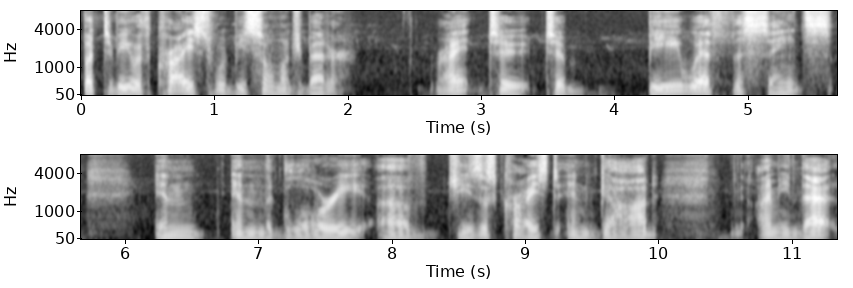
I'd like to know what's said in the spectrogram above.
But to be with Christ would be so much better, right? To to be with the saints in in the glory of Jesus Christ and God. I mean that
